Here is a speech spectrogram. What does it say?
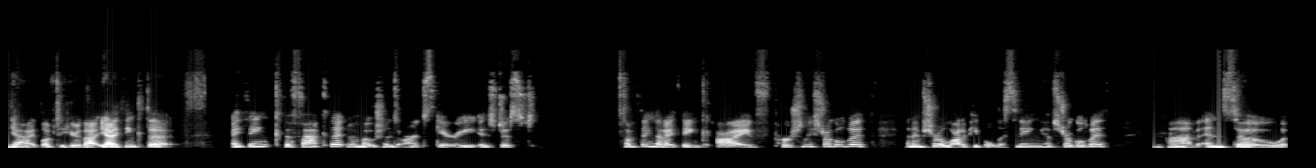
Yeah, I'd love to hear that. Yeah, I think that I think the fact that emotions aren't scary is just something that I think I've personally struggled with, and I'm sure a lot of people listening have struggled with. Mhm. Um, and so,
